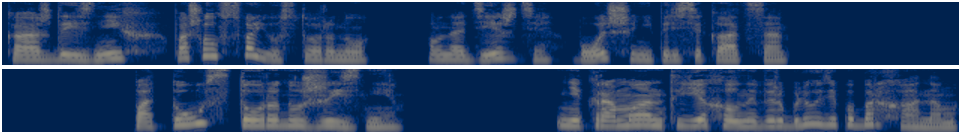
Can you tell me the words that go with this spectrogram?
Каждый из них пошел в свою сторону, в надежде больше не пересекаться. По ту сторону жизни. Некромант ехал на верблюде по барханам,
